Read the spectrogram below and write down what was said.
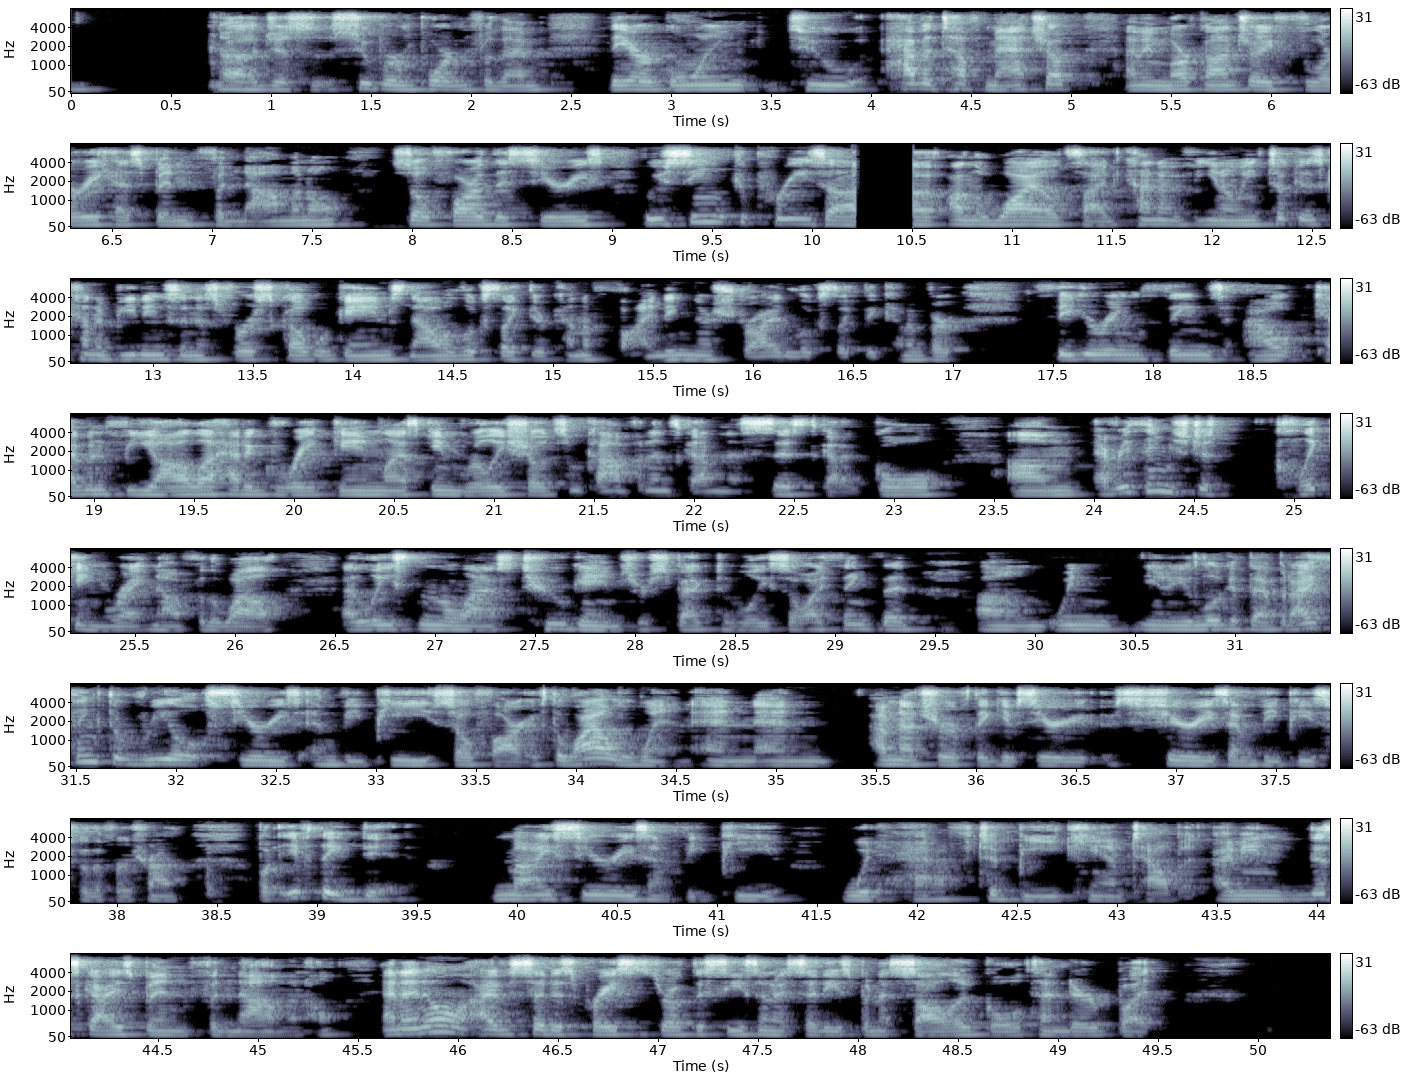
uh, just super important for them. They are going to have a tough matchup. I mean, Marc Andre Fleury has been phenomenal so far this series. We've seen Kaprizov uh, on the wild side. Kind of, you know, he took his kind of beatings in his first couple games. Now it looks like they're kind of finding their stride. Looks like they kind of are figuring things out. Kevin Fiala had a great game last game, really showed some confidence, got an assist, got a goal. Um, everything's just clicking right now for the Wild, at least in the last two games, respectively. So I think that um, when you know you look at that, but I think the real series MVP so far, if the Wild win, and and I'm not sure if they give series series MVPs for the first round, but if they did, my series MVP would have to be Cam Talbot. I mean, this guy's been phenomenal. And I know I've said his praises throughout the season. I said he's been a solid goaltender, but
